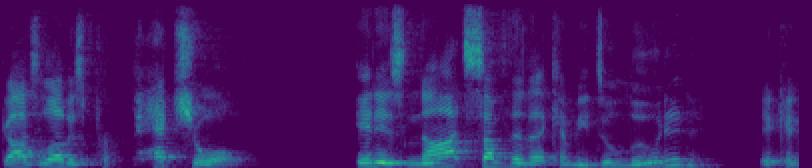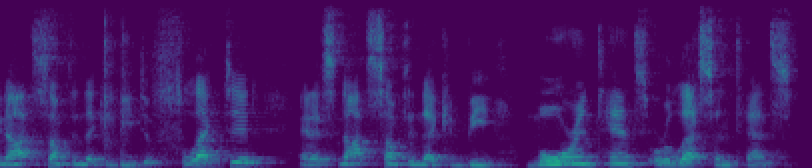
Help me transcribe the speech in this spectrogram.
God's love is perpetual. It is not something that can be diluted. It cannot something that can be deflected, and it's not something that can be more intense or less intense.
